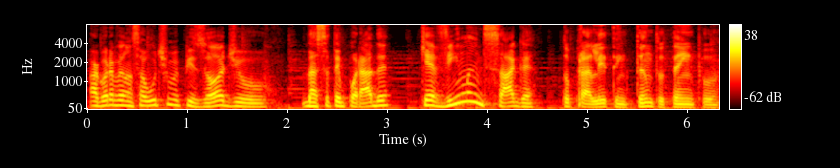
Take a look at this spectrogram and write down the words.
Agora vai lançar o último episódio dessa temporada, que é Vinland Saga. Tô pra ler tem tanto tempo.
